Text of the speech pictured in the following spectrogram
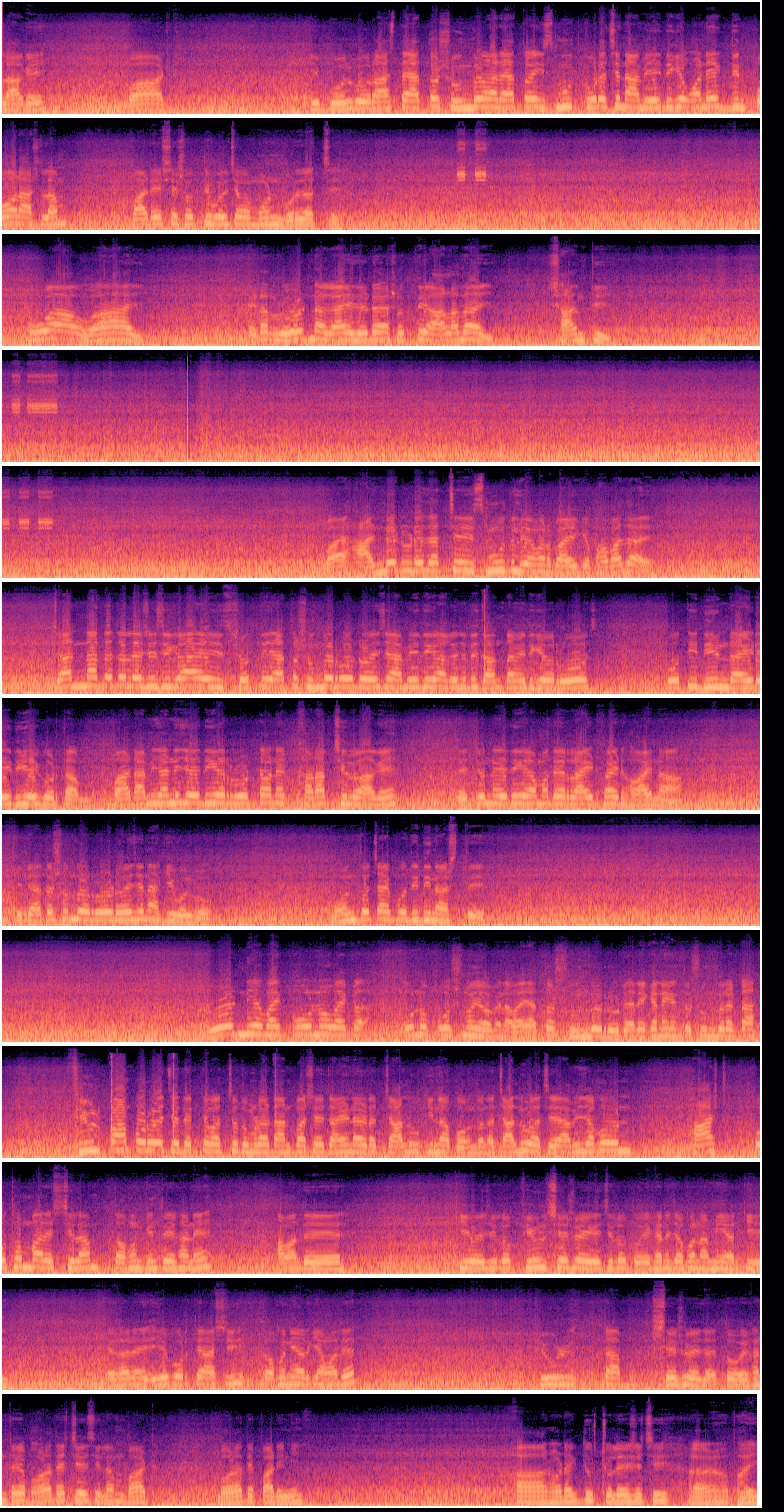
লাগে। বাট কি বলব, রাস্তা এত সুন্দর আর এত স্মুথ করেছে না, আমি এইদিকে অনেক দিন পর আসলাম। বাট এসে সত্যি বলছি আমার মন ভরে যাচ্ছে। ভাই, এটা রোড না গাইজ এটা সত্যি আলাদাই শান্তি। ভাই হান্ড্রেড উঠে যাচ্ছে স্মুথলি আমার বাইকে ভাবা যায়? জান্নাতে চলে এসেছি গাইস সত্যি এত সুন্দর রোড হয়েছে। আমি এদিকে আগে যদি জানতাম, এদিকে রোজ প্রতিদিন রাইড এইদিকেই করতাম। বাট আমি জানি যে এদিকে রোডটা অনেক খারাপ ছিল আগে। এর জন্য এদিকে আমাদের রাইড ফাইড হয় না। কিন্তু এত সুন্দর রোড হয়েছে না, কি বলব? মন তো চায় প্রতিদিন আসতে। রোড নিয়ে ভাই কোনো ভাই কোনো প্রশ্নই হবে না ভাই, এত সুন্দর রুট আর এখানে কিন্তু সুন্দর একটা ফিউল পাম্পও রয়েছে, দেখতে পাচ্ছ তোমরা ডান পাশে। জানি না এটা চালু কি না বন্ধ না, চালু আছে। আমি যখন ফার্স্ট প্রথমবার এসেছিলাম, তখন কিন্তু এখানে আমাদের কি হয়েছিল? ফিউল শেষ হয়ে গেছিল। তো এখানে যখন আমি আর কি এখানে ইয়ে করতে আসি, তখনই আর কি আমাদের ফিউলটা শেষ হয়ে যায়। তো এখান থেকে ভরাতে চেয়েছিলাম বাট ভরাতে পারিনি। আর হঠাৎ দূর চলে এসেছি। আর ভাই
